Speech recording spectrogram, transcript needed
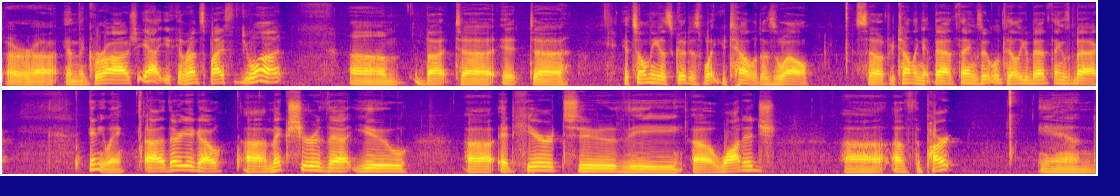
or uh, in the garage. Yeah, you can run spice if you want, um, but uh, it uh, it's only as good as what you tell it as well. So if you're telling it bad things, it will tell you bad things back anyway, uh, there you go. Uh, make sure that you adhere to the wattage of the part and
